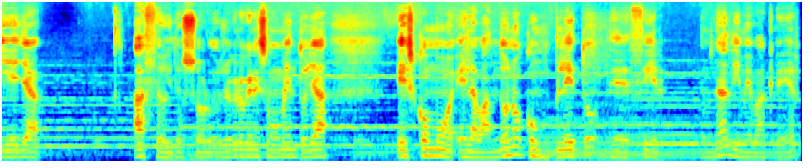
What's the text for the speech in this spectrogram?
y ella hace oídos sordos. Yo creo que en ese momento ya es como el abandono completo de decir, nadie me va a creer,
